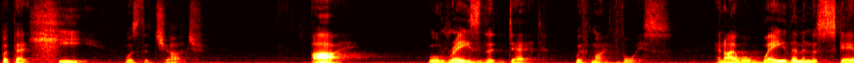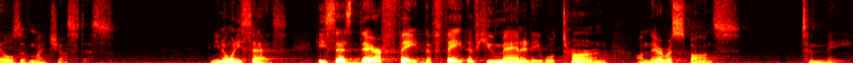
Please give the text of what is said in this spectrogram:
But that he was the judge. I will raise the dead with my voice, and I will weigh them in the scales of my justice. And you know what he says? He says their fate, the fate of humanity, will turn on their response to me.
